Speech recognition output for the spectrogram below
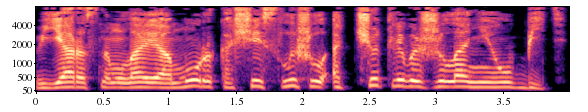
В яростном лае Амура Кощей слышал отчетливое желание убить.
